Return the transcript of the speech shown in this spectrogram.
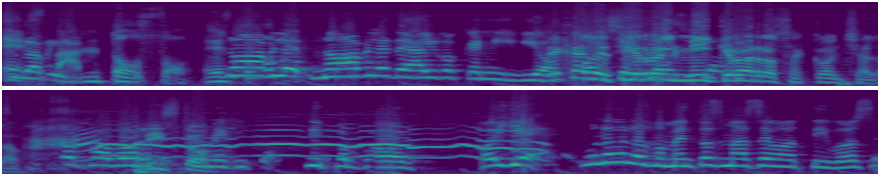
sí espantoso. No hable, no hable de algo que ni vio. Déjale cierro el micro a Rosa Concha, Lau. Por favor, Listo. conejito. Sí, por favor. Oye, uno de los momentos más emotivos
